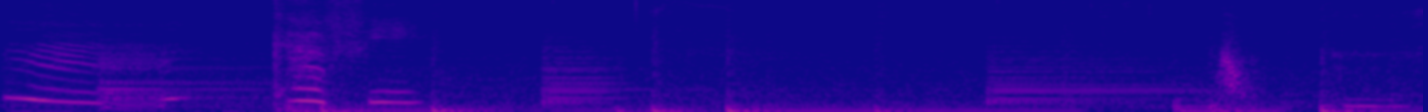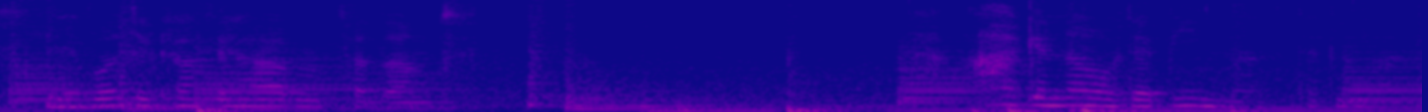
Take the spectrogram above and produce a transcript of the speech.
Hm, Kaffee. Wer wollte Kaffee haben? Verdammt. Ah, genau, der Bienenmann. Der Bienenmann.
